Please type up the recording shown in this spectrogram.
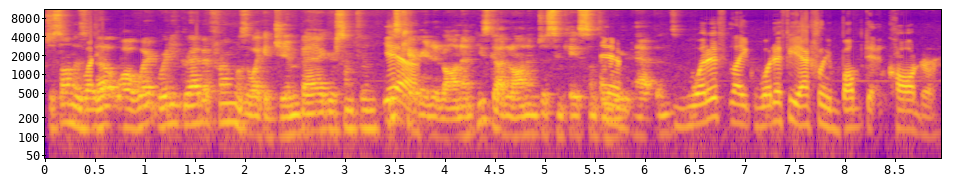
Just on his Like- belt. Well, where, where did he grab it from? Was it like a gym bag or something? Yeah. He's carrying it on him. He's got it on him just in case something And- weird happens. What if like what if he actually bumped it and called her?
